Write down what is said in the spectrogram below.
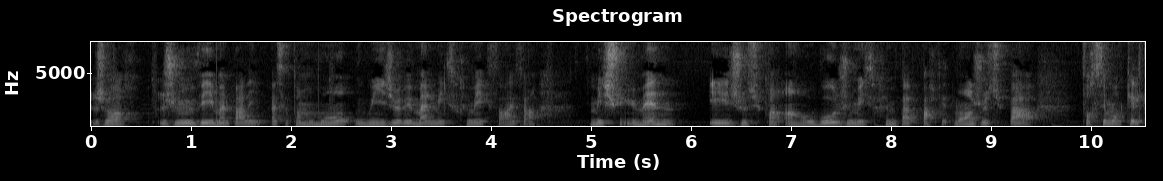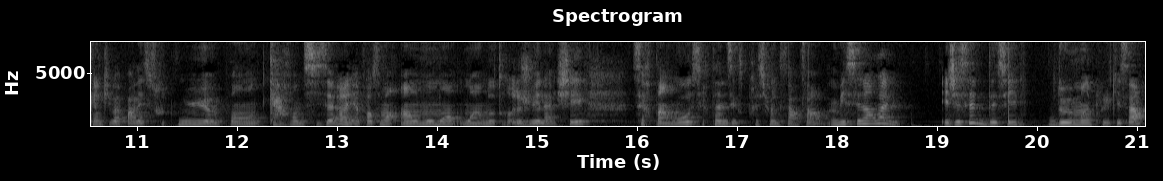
genre, je vais mal parler à certains moments, oui, je vais mal m'exprimer, etc., etc. Mais je suis humaine et je suis pas un robot, je m'exprime pas parfaitement, je suis pas forcément quelqu'un qui va parler soutenu euh, pendant 46 heures. Il y a forcément un moment ou un autre, je vais lâcher certains mots, certaines expressions, etc. Mais c'est normal. Et j'essaie d'essayer de m'inculquer ça.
